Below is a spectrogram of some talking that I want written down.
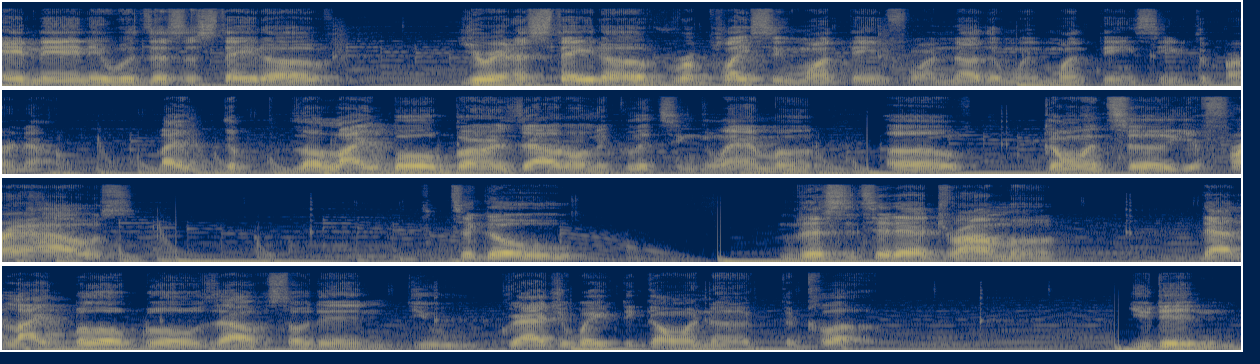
and then it was just a state of you're in a state of replacing one thing for another when one thing seems to burn out. Like the the light bulb burns out on the glitz and glamour of going to your friend house to go listen to that drama. That light bulb blows out, so then you graduate to going to the club. You didn't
